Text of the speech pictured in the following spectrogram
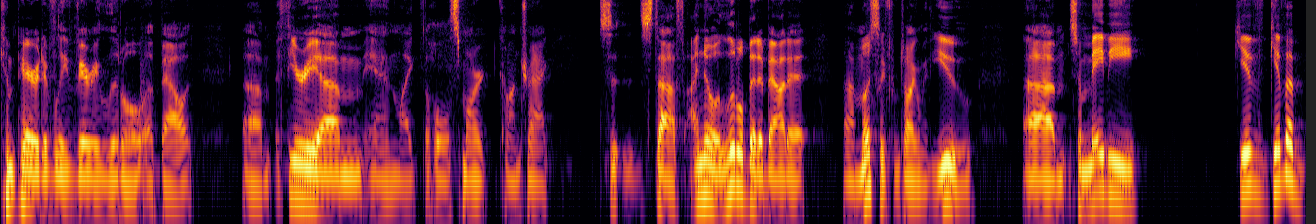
comparatively very little about um, Ethereum and like the whole smart contract s- stuff. I know a little bit about it, uh, mostly from talking with you. Um, so maybe give give a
